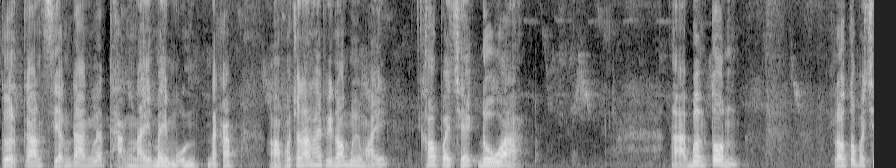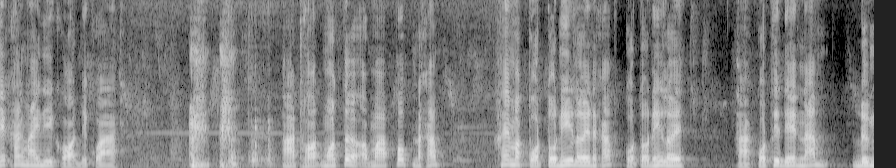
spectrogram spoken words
เกิดการเสียงดังและถังในไม่หมุนนะครับอ่าเพราะฉะนั้นให้พี่น้องมือใหม่ เข้าไปเช็คดูว่าอ่าเบื้องต้น เราต้องไปเช็คข้างในนี้ก่อนดีกว่าอ่าถอดมอเตอร์ออกมาปุ๊บนะครับ ให้มากดตัวนี้เลยนะครับ กดตัวนี้เลย อ่ากดที่เดนน้ำดึง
